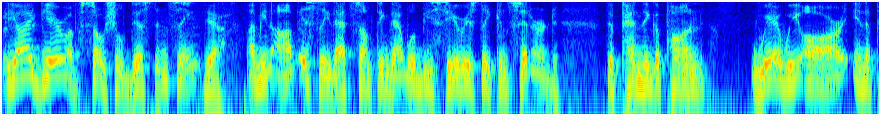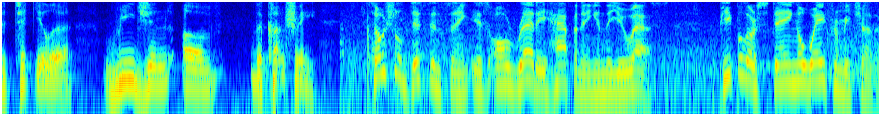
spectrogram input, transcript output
The idea of social distancing, Yeah. I mean, obviously that's something that will be seriously considered depending upon where we are in a particular region of the country. Social distancing is already happening in the U.S. People are staying away from each other.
